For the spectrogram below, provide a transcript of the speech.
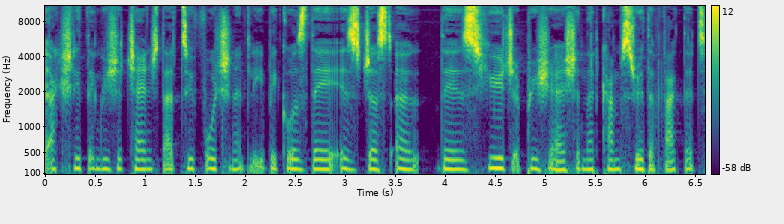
actually think we should change that to fortunately because there is just a there's huge appreciation that comes through the fact that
